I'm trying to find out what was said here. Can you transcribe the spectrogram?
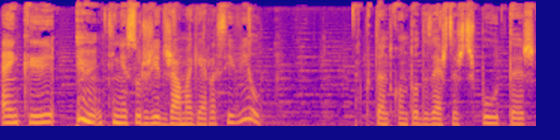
Em que tinha surgido já uma guerra civil portanto, com todas estas disputas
